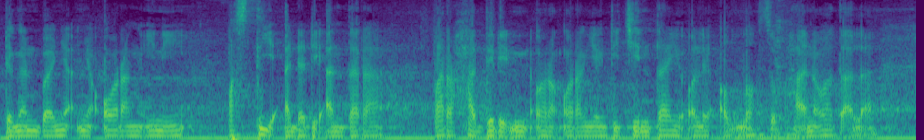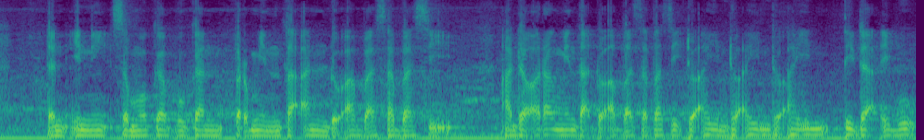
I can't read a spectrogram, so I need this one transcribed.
dengan banyaknya orang ini pasti ada di antara para hadirin orang-orang yang dicintai oleh Allah Subhanahu wa taala. Dan ini semoga bukan permintaan doa basa-basi. Ada orang minta doa basa-basi doain doain doain. Tidak ibu.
